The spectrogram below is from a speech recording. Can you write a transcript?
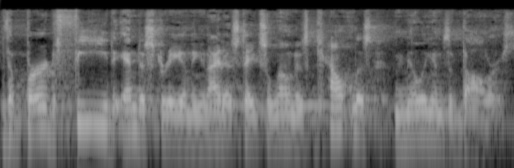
the bird feed industry in the United States alone is countless millions of dollars.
